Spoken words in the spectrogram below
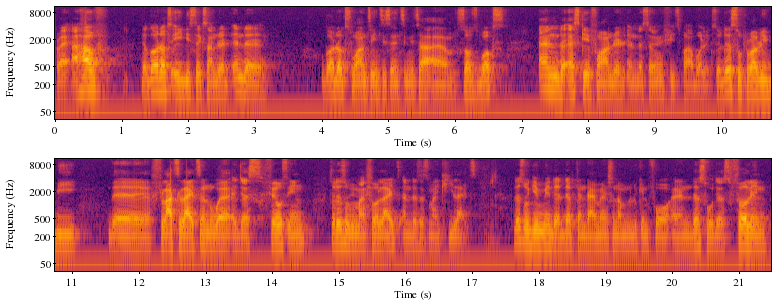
right? I have the Godox AD600 and the Godox 120 centimeter um, soft box and the SK400 and the 7 feet parabolic. So this will probably be the flat lighting where it just fills in. So this will be my fill light and this is my key light. This will give me the depth and dimension I'm looking for and this will just fill in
